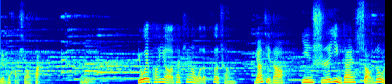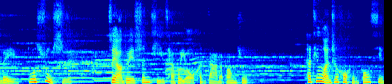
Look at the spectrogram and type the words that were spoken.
也不好消化。有位朋友，他听了我的课程，了解到。饮食应该少肉类，多素食，这样对身体才会有很大的帮助。他听完之后很高兴，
